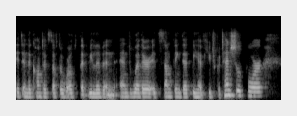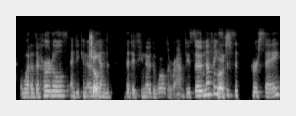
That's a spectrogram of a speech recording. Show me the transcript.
it in the context of the world that we live in and whether it's something that we have huge potential for what are the hurdles and you can only sure. understand that if you know the world around you so nothing specific per se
